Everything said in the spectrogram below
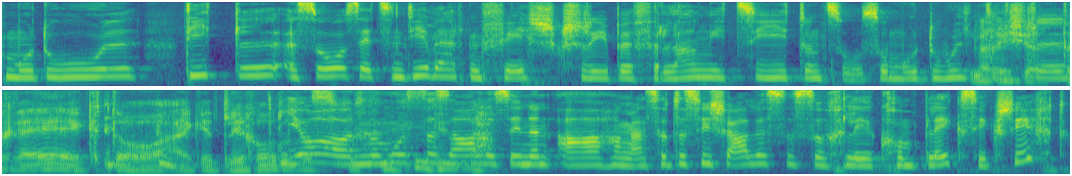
Modultitel so setzen, die werden festgeschrieben für lange Zeit und so, so Modultitel. Man ist ja träge da eigentlich, oder? ja, und man muss das alles in einen Anhang, also das ist alles so ein eine komplexe Geschichte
